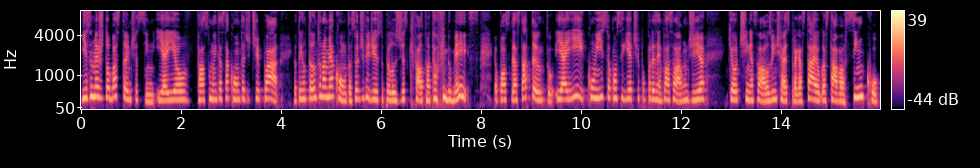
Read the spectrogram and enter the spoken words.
Isso me ajudou bastante, assim. E aí eu faço muito essa conta de tipo, ah, eu tenho tanto na minha conta. Se eu dividir isso pelos dias que faltam até o fim do mês, eu posso gastar tanto. E aí, com isso, eu conseguia, tipo, por exemplo, ah, sei lá, um dia que eu tinha, sei lá, os 20 reais pra gastar, eu gastava 5.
